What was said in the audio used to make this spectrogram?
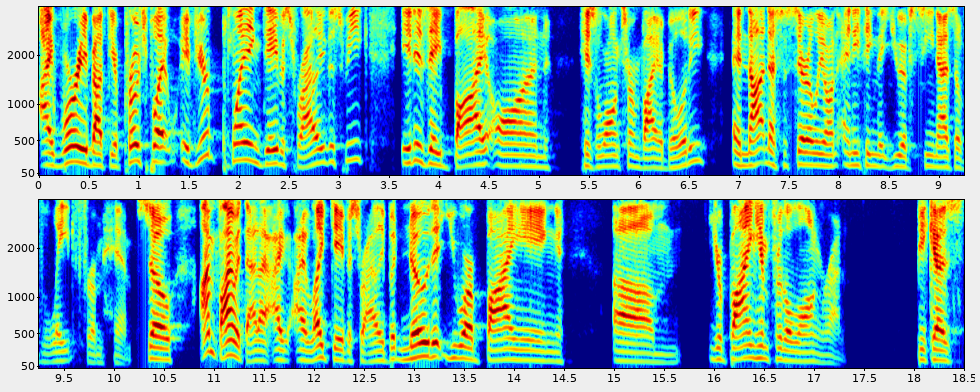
I worry about the approach play. If you're playing Davis Riley this week, it is a buy on his long term viability and not necessarily on anything that you have seen as of late from him. So I'm fine with that. I, I like Davis Riley, but know that you are buying, um, you're buying him for the long run because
